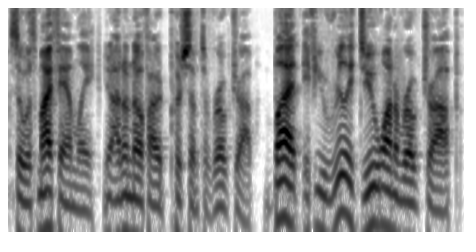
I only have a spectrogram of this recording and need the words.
So with my family, you know, I don't know if I would push them to rope drop. But if you really do want a rope drop,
